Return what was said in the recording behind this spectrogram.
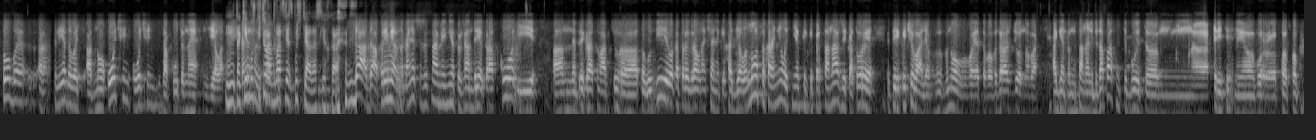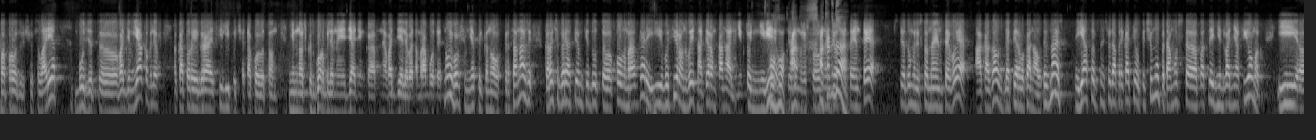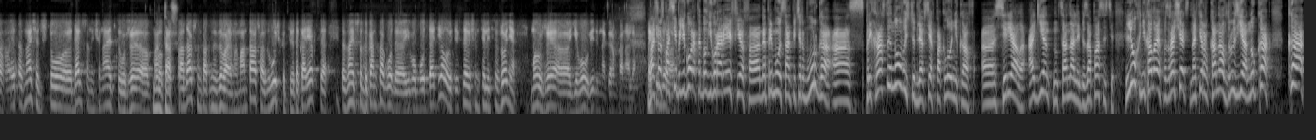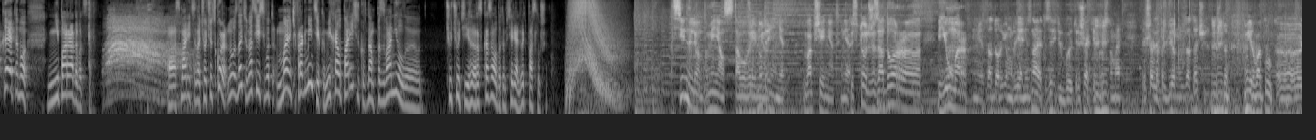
чтобы расследовать одно очень-очень запутанное дело. Такие Конечно, мушкетеры нами- 20 лет спустя, да, слегка. Да, да, примерно. Конечно же, с нами нет уже Андрея Краско и прекрасного актера Толубиева, который играл начальника их отдела, но сохранилось несколько персонажей, которые перекочевали в, нового этого возрожденного агента национальной безопасности. Будет э, м, э, авторитетный вор по, по- по прозвищу Филарет, будет э, Вадим Яковлев, который играет Филиппыча, такой вот он немножко сгорбленный дяденька в отделе в этом работает. Ну и, в общем, несколько новых персонажей. Короче говоря, съемки идут э, в полном разгаре, и в эфир он выйдет на Первом канале. Никто не верил, Ого, все а- думали, что он а идет когда? на ТНТ, все думали, что на НТВ, а оказалось для Первого канала. Ты знаешь, я, собственно, сюда прикатил. Почему? Потому что последние два дня съемок, и э, это значит, что дальше начинается уже э, Монтаж. продакшн, так называемый монтаж, озвучка, цветокоррекция. Это значит, что до конца года его будут доделывать, и в следующем телесезоне мы уже э, его увидим на Первом канале. Такие Большое дела. спасибо, Егор. Это был Егор Арефьев а, напрямую из Санкт-Петербурга а, с прекрасной новостью для всех поклонников а, сериала «Агент национальной безопасности». Леха Николаев возвращается на Первый канал. Друзья, ну как? Как этому не порадоваться? А, смотрите, значит, очень скоро. Ну, знаете, у нас есть вот маленький фрагментик. Михаил Пореченков нам позвонил э, чуть-чуть и рассказал об этом сериале. Давайте послушаем. Сильно ли он поменялся с того времени? Внутренне нет. Вообще нет. Нет. То есть тот же задор, э, юмор. Нет, задор, юмор, я не знаю, это зритель будет решать. Мгм. Просто мы решали определенную задачу, Мгм. что мир вокруг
